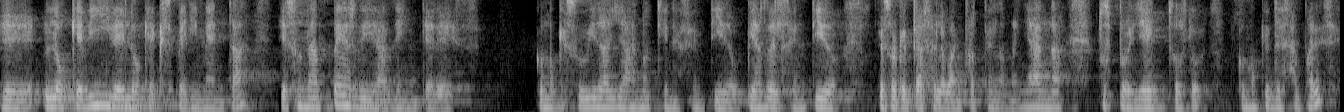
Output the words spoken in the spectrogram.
eh, lo que vive, lo que experimenta, es una pérdida de interés como que su vida ya no tiene sentido, pierde el sentido, eso que te hace levantarte en la mañana, tus proyectos, como que desaparece.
